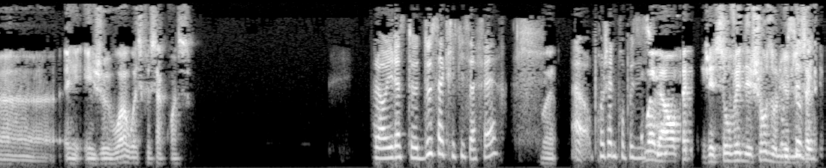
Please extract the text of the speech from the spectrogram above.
euh, et, et je vois où est-ce que ça coince. Alors, il reste deux sacrifices à faire. Ouais. Alors, prochaine proposition. Voilà, en fait, j'ai sauvé des choses au lieu de les sacrifier.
